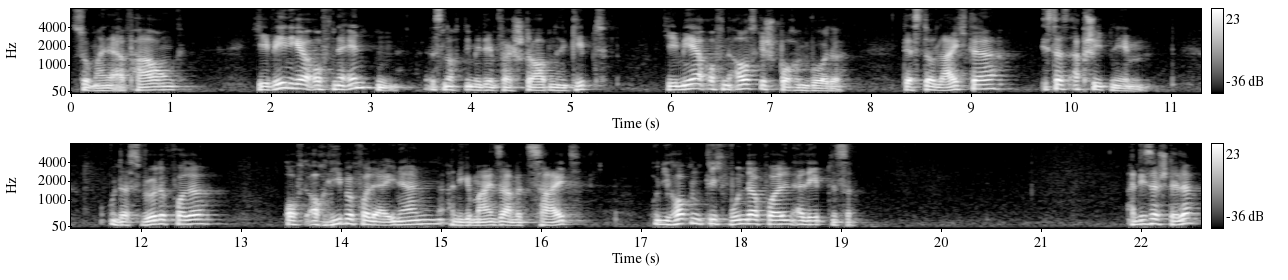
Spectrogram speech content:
so meine Erfahrung, je weniger offene Enden es noch mit dem Verstorbenen gibt, je mehr offen ausgesprochen wurde, desto leichter ist das Abschiednehmen und das würdevolle, oft auch liebevolle Erinnern an die gemeinsame Zeit und die hoffentlich wundervollen Erlebnisse. An dieser Stelle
